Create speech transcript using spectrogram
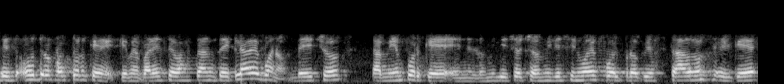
Es otro factor que, que me parece bastante clave. Bueno, de hecho, también porque en el 2018-2019 fue el propio Estado el que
